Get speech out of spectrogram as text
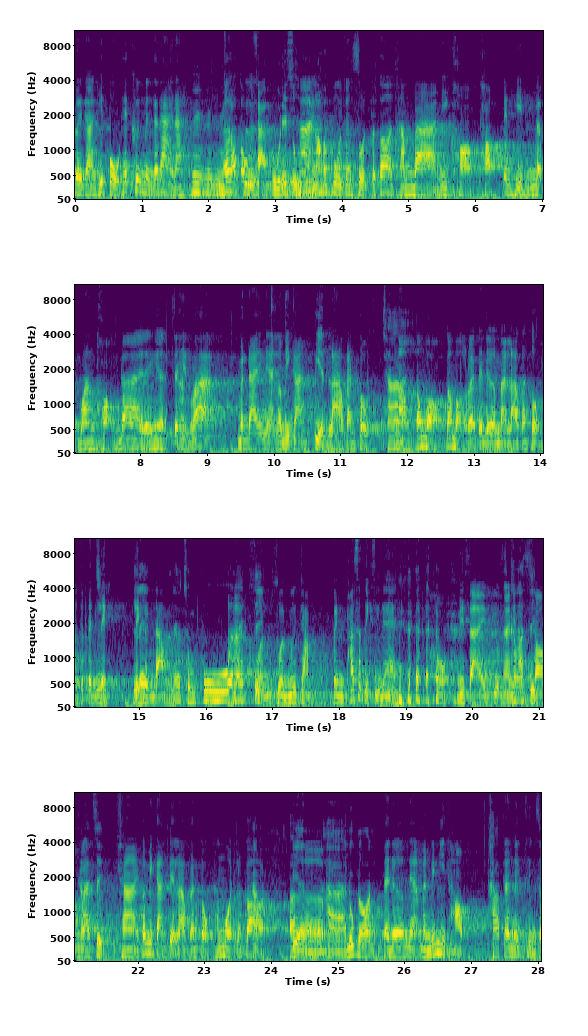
โดยการที่ปูแค่ครึ่งหนึ่งก็ได้นะอืมอืมอืมเขาก็อุตส่าห์ปูได้สูงใช่เนอะเขาปูจนสุดแล้วก็ทำบ่ามีขอบท็อปเป็นหินแบบวางของได้อะไรเงี้ยจะเห็นว่าบันไดเนี่ยเรามีการเปลี่ยนราวกันตกใช่ เนาะต้องบอกต้องบอกว่าแต่เดิมอะราวกันตกมันจะเป็นเหล็กเหล็กดำๆ แล้วชมพูอะไร อ่าติส่วดนส่วนมือจับเป็นพลาสติกสีแดง โอ้โหดีไซน์ยุคนั้นคลาสสิกชอบมคลาสสิก ใช่ ก็มีการเปลี่ยนราวกันตกทั้งหมดแล้วก็ครับเปลี่ยนอ่ออ่าลูกนอน แต่เดิมเนี่ยมันไม่มีท็อป ครับจะนึกถึงส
